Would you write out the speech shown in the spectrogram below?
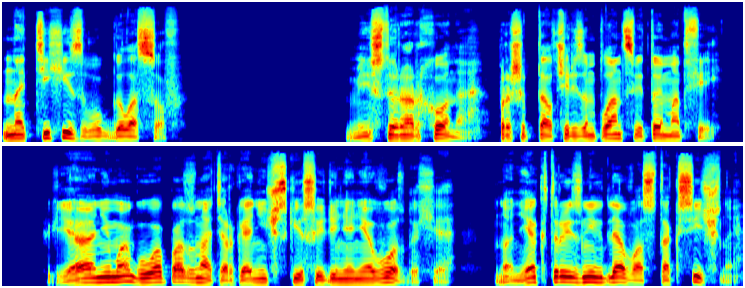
на тихий звук голосов. «Мистер Архона», — прошептал через имплант святой Матфей, «я не могу опознать органические соединения в воздухе, но некоторые из них для вас токсичны.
